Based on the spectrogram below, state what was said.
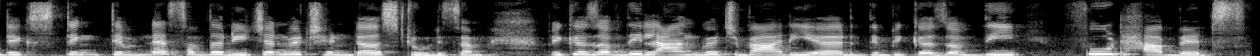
distinctiveness of the region, which hinders tourism because of the language barrier, the, because of the food habits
